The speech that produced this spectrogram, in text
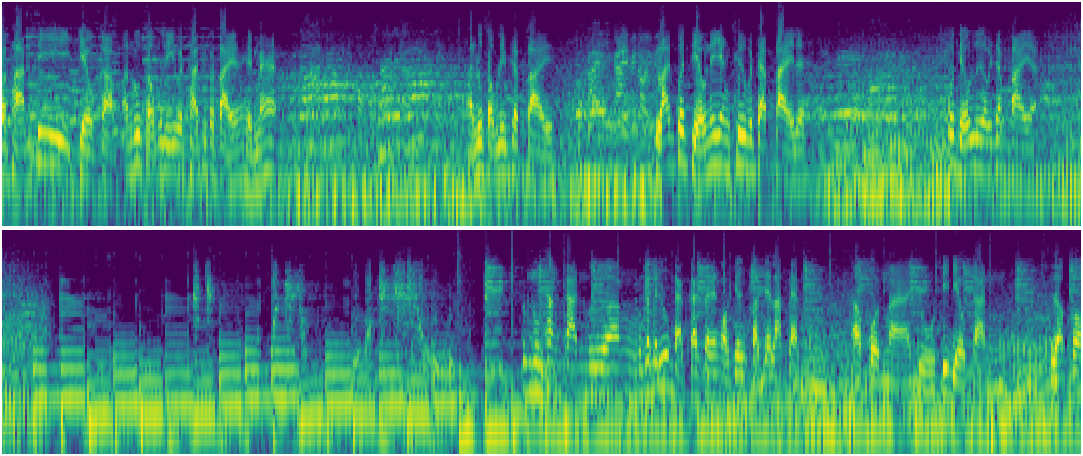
สถานที่เกี่ยวกับอนุสาวรีย์ประชาธิปไตยเห็นไหมฮะอนุสาวรีย์ประชาธิปไตยร้านก๋วยเตี๋ยวนี่ยังชื่อประชาธิปไตยเลยก๋วยเตี๋ยวเรือประชาธิปไตยอะ ชุมนุมทางการเมือง มันก็เป็นรูปแบบการแสดงออกเชิงสัญลักษณ์แบบนึงเอาคนมาอยู่ที่เดียวกัน แล้วก็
